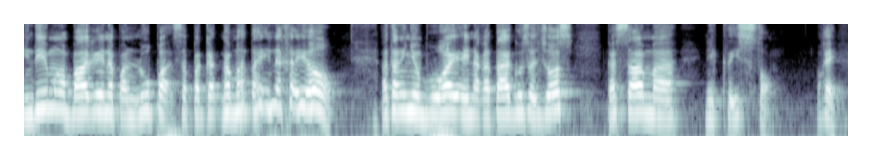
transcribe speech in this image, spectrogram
Hindi yung mga bagay na panlupa sapagkat namatay na kayo at ang inyong buhay ay nakatago sa Diyos kasama ni Kristo. Okay,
